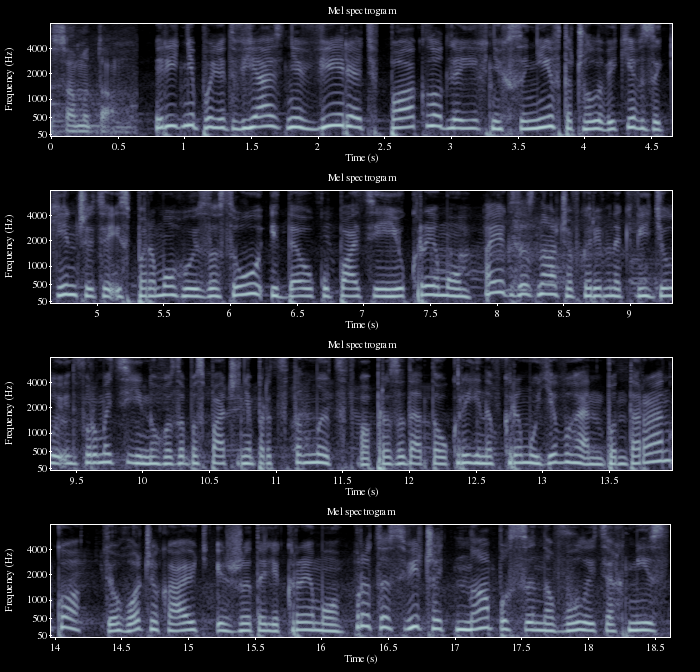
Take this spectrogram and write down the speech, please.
саме там. Рідні політв'язнів вірять, пакло для їхніх синів та чоловіків закінчиться із перемогою ЗСУ і деокупацією Криму. А як зазначив керівник відділу інформаційного забезпечення представництва президента України в Криму Євген Бондаренко, цього чекають і жителі Криму. Про це свідчать написи на вулицях міст.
